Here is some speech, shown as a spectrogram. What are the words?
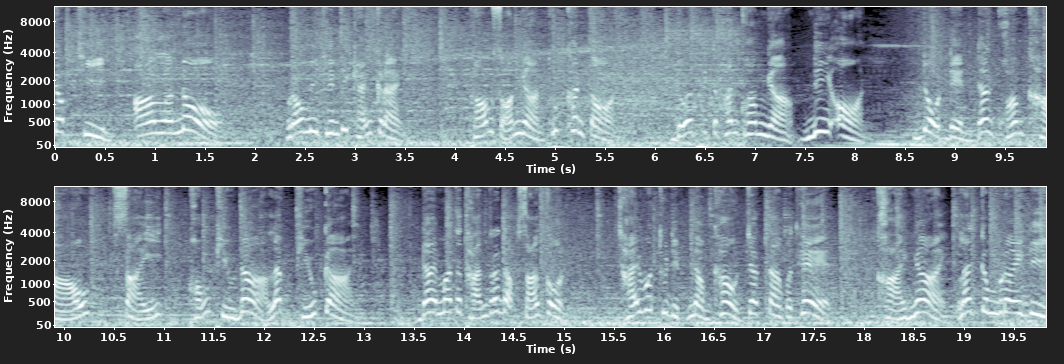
กับทีมอาร์ลาโนเรามีทีมที่แข็งแกร่ง พร้อมสอนงานทุกขั้นตอน โดยผลิตภัณฑ์ความงามนีออน โดดเด่นด้านความขาว ใสของผิวหน้าและผิวกาย ได้มาตรฐานระดับสากล ใช้วัตถุดิบนำเข้าจากต่างประเทศ ขายง่ายและกำไรดี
